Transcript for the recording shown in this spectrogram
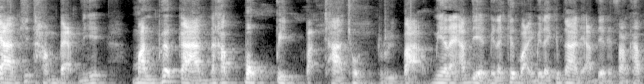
การที่ทำแบบนี้มันเพื่อการนะครับปกปิดประชาชนหรือเปล่า มีอะไรอัปเดตมีอะไรเคลื่อนไหวมีอะไรขึ้นหน้าเดี๋ยวอัปเดตให้ฟังครับ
